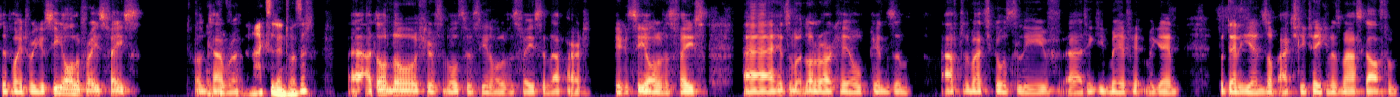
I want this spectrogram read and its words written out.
to the point where you see all of Rey's face on camera. An accident, was it? Uh, I don't know if you're supposed to have seen all of his face in that part. You can see all of his face. Uh, hits him with another RKO, pins him. After the match he goes to leave, uh, I think he may have hit him again, but then he ends up actually taking his mask off him,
